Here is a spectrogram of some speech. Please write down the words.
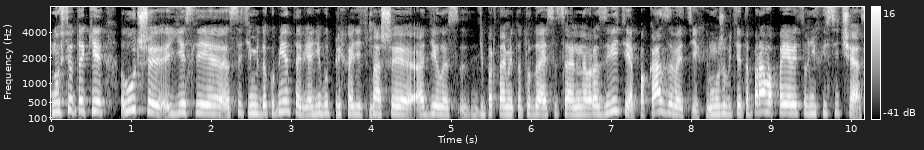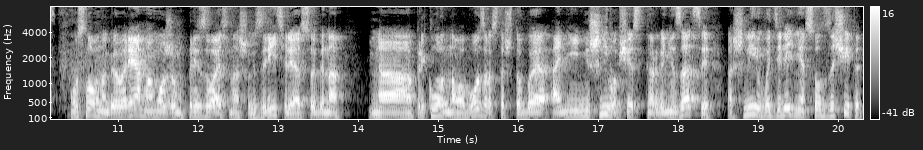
Но все-таки лучше, если с этими документами они будут приходить в наши отделы Департамента труда и социального развития, показывать их. И может быть это право появится у них и сейчас. Условно говоря, мы можем призвать наших зрителей, особенно преклонного возраста, чтобы они не шли в общественные организации, а шли в отделение соцзащиты.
